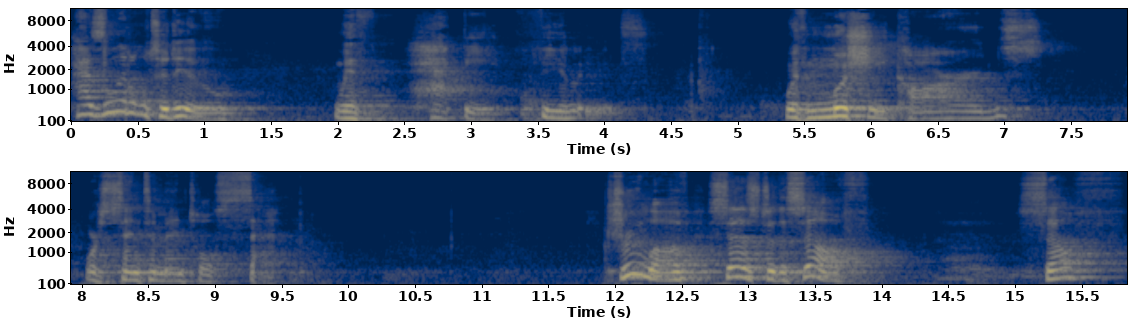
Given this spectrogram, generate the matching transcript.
has little to do with happy feelings, with mushy cards, or sentimental sap. True love says to the self, Self,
